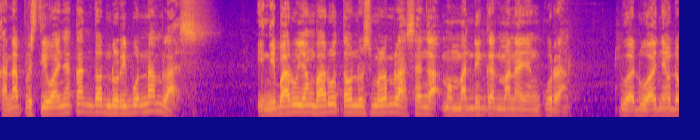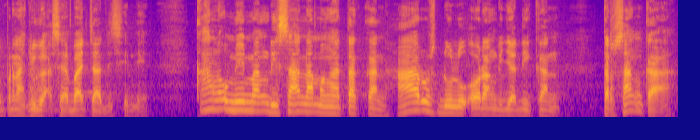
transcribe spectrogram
Karena peristiwanya kan tahun 2016. Ini baru yang baru tahun 2019. Saya nggak membandingkan mana yang kurang. Dua-duanya udah pernah juga saya baca di sini. Kalau memang di sana mengatakan harus dulu orang dijadikan tersangka,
